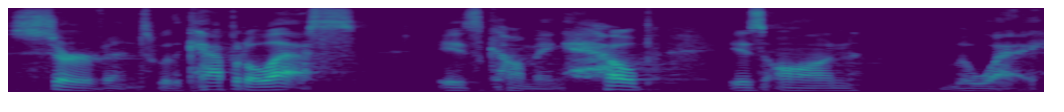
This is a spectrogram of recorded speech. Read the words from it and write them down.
servant, with a capital S, is coming. Help is on the way.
